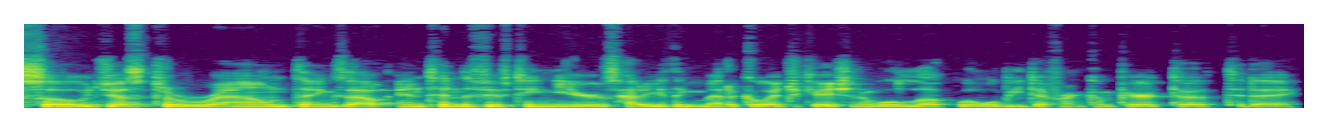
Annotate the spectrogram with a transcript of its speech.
So, just to round things out, in 10 to 15 years, how do you think medical education will look? What will be different compared to today?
